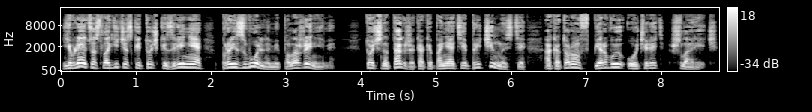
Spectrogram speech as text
являются с логической точки зрения произвольными положениями, точно так же, как и понятие причинности, о котором в первую очередь шла речь.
